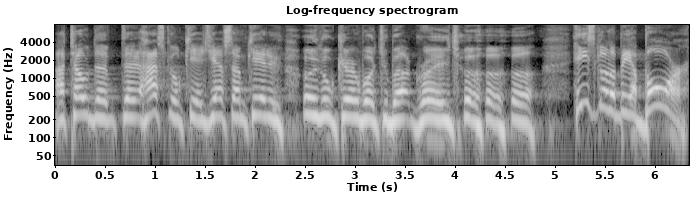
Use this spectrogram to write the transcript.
I told the, the high school kids, you have some kid who, I don't care much about grades. He's going to be a bore.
